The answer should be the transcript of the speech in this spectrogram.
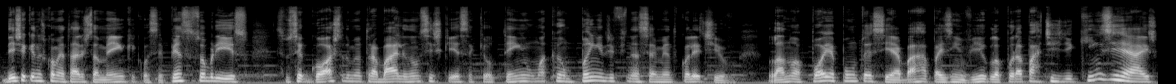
Deixa aqui nos comentários também o que, que você pensa sobre isso. Se você gosta do meu trabalho, não se esqueça que eu tenho uma campanha de financiamento coletivo lá no apoia.se barra por a partir de 15 reais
